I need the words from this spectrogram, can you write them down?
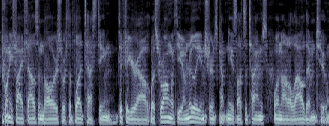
$25,000 worth of blood testing to figure out what's wrong with you. And really, insurance companies lots of times will not allow them to.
